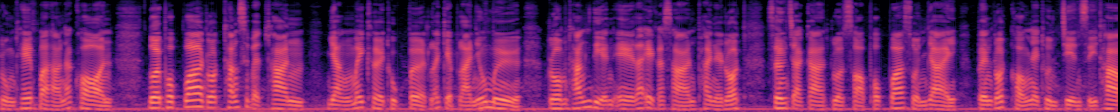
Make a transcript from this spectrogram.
กรุงเทพมหานคร โดยพบว่ารถทั้ง 11 คัน ยังไม่เคยถูกเปิดและเก็บลายนิ้วมือ รวมทั้ง DNA และเอกสารภายในรถ ซึ่งจากการตรวจสอบพบว่าส่วนใหญ่เป็นรถของนายทุนจีนสีเทา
